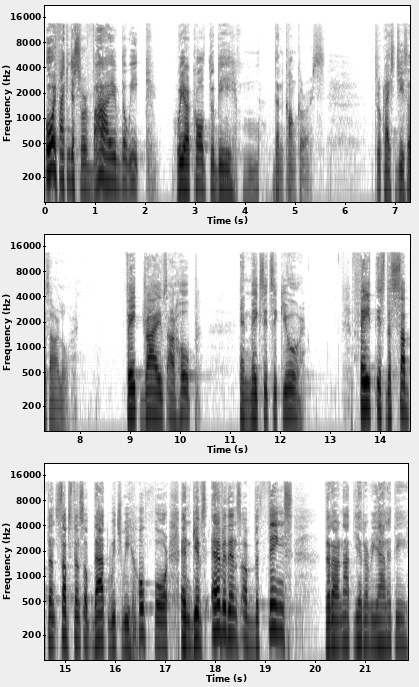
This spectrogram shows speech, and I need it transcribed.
Oh, if I can just survive the week. We are called to be more than conquerors through Christ Jesus our Lord. Faith drives our hope and makes it secure. Faith is the substance, of that which we hope for and gives evidence of the things that are not yet a reality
